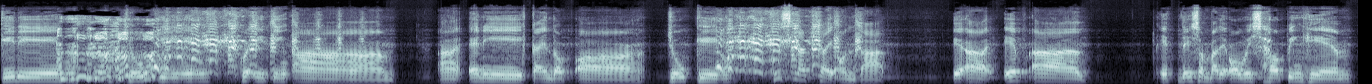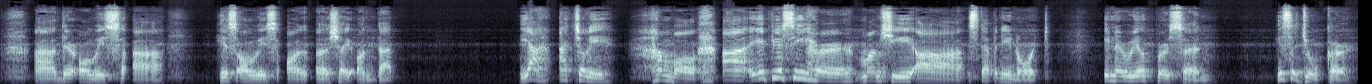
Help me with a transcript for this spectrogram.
kidding, joking, creating um uh, any kind of uh, joking, he's not shy on that. Uh, if uh, if there's somebody always helping him, uh, they're always uh, he's always on uh, shy on that. Yeah, actually, humble. Uh, if you see her, Mom, she uh, Stephanie North, in a real person, he's a joker,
